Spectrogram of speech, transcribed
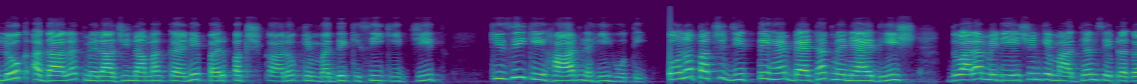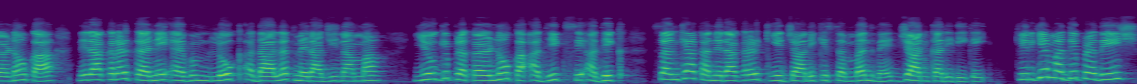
लोक अदालत में राजीनामा करने पर पक्षकारों के मध्य किसी की जीत, किसी की हार नहीं होती। दोनों पक्ष जीतते हैं, बैठक में न्यायाधीश द्वारा मीडिएशन के माध्यम से प्रकरणों का निराकरण करने एवं लोक अदालत में राजीनामा, योग्य प्रकरणों का अधिक से अधिक संख्या का निराकरण किए जाने के संबंध में जानकारी दी गई। खिड़किया मध्य प्रदेश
